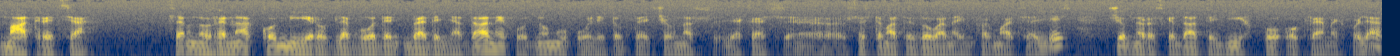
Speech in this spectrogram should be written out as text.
матриця. Це множина комірок для введення даних в одному полі. Тобто, якщо в нас якась е, систематизована інформація є, щоб не розкидати їх по окремих полях,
